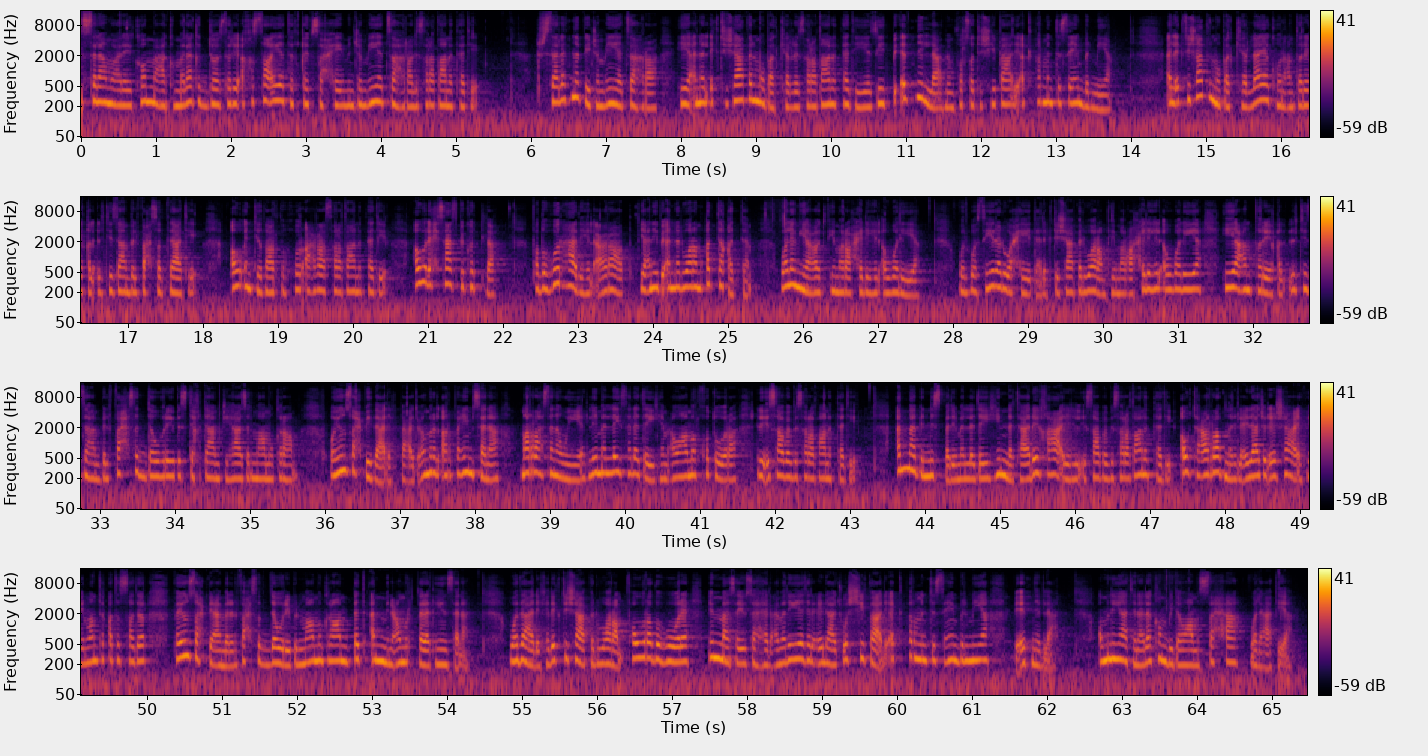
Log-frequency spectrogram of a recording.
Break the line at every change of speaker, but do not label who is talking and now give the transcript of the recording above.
السلام عليكم. معكم ملاك الدوسري أخصائية تثقيف صحي من جمعية زهرة لسرطان الثدي. رسالتنا في جمعية زهرة هي أن الاكتشاف المبكر لسرطان الثدي يزيد بإذن الله من فرصة الشفاء لأكثر من 90% الاكتشاف المبكر لا يكون عن طريق الالتزام بالفحص الذاتي أو انتظار ظهور أعراض سرطان الثدي أو الإحساس بكتلة. فظهور هذه الأعراض يعني بأن الورم قد تقدم ولم يعد في مراحله الأولية والوسيلة الوحيدة لاكتشاف الورم في مراحله الأولية هي عن طريق الالتزام بالفحص الدوري باستخدام جهاز الماموجرام وينصح بذلك بعد عمر الأربعين سنة مرة سنوية لمن ليس لديهم عوامل خطورة للإصابة بسرطان الثدي. أما بالنسبة لمن لديهن تاريخ عائلي للإصابة بسرطان الثدي أو تعرضن للعلاج الإشعاعي في منطقة الصدر فينصح بعمل الفحص الدوري بالماموجرام بدءا من عمر 30 سنة. وذلك لاكتشاف الورم فور ظهوره مما سيسهل عملية العلاج والشفاء لأكثر من 90% بإذن الله. أمنياتنا لكم بدوام الصحة والعافية.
